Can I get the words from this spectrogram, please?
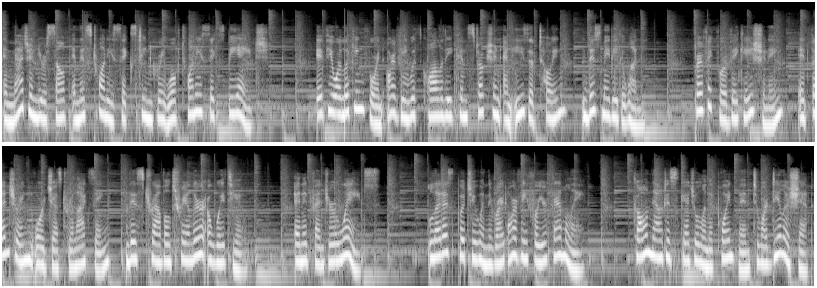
Imagine yourself in this 2016 Grey Wolf 26BH. If you are looking for an RV with quality construction and ease of towing, this may be the one. Perfect for vacationing, adventuring or just relaxing, this travel trailer awaits you. An adventure awaits. Let us put you in the right RV for your family. Call now to schedule an appointment to our dealership.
